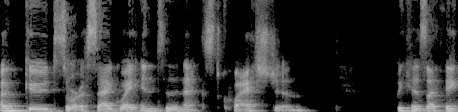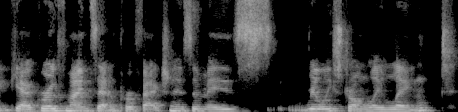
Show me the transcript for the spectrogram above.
a good sort of segue into the next question because I think, yeah, growth mindset and perfectionism is really strongly linked.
